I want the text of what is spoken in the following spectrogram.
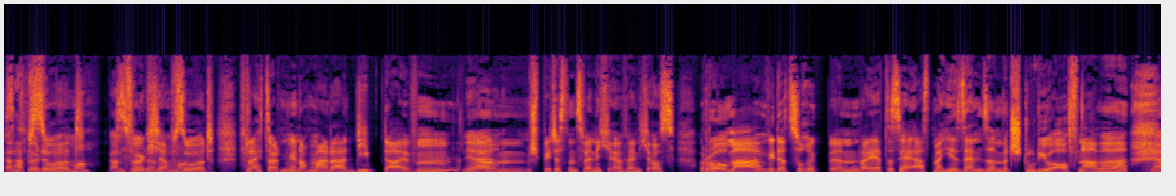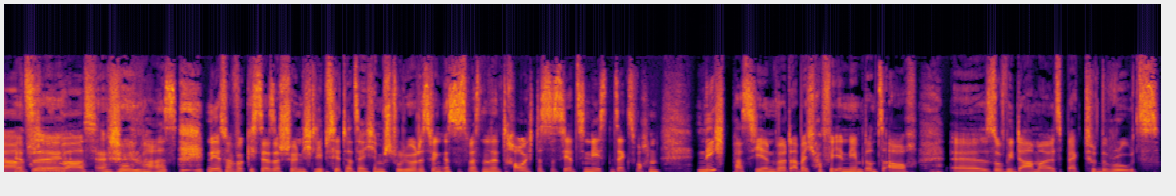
Ganz Das ist wilde absurd. Nummer. Ganz das wirklich Nummer. absurd. Vielleicht sollten wir noch mal da deep diven. Ja. Ähm, spätestens wenn ich äh, wenn ich aus Roma wieder zurück bin, weil jetzt ist ja erstmal hier Sense mit Studioaufnahme. Ja, Jetzt, schön äh, war's. Äh, schön war's. Nee, es war wirklich sehr, sehr schön. Ich lieb's hier tatsächlich im Studio. Deswegen ist es ein bisschen traurig, dass es jetzt die nächsten sechs Wochen nicht passieren wird. Aber ich hoffe, ihr nehmt uns auch äh, so wie damals. Back to the Roots.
